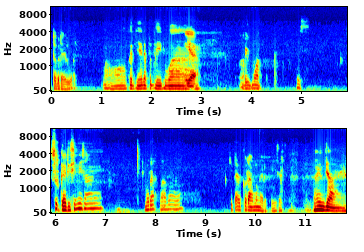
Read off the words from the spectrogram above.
dapat dari luar. Oh kerjanya dapat dari luar. Iya. Remote. surga di sini soalnya. Murah apa apa kita kurang menghargai saja. Anjay.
